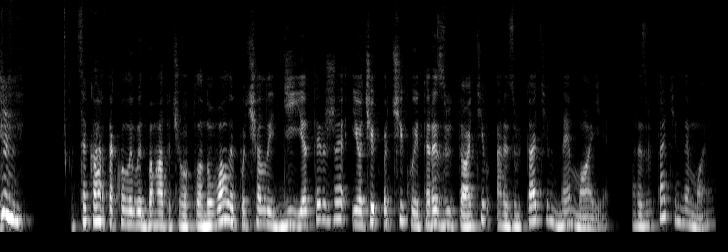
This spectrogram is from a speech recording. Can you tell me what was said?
Це карта, коли ви багато чого планували, почали діяти вже і очікуєте результатів, а результатів немає. Результатів немає.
